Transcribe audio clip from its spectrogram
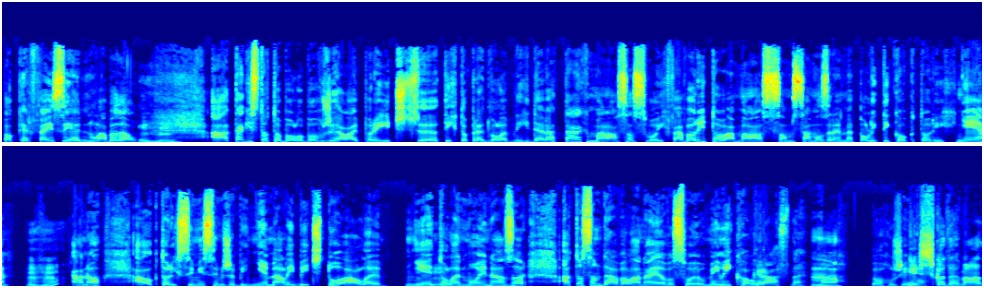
poker face je 0 bodov. Mm-hmm. A takisto to bolo bohužiaľ aj pri týchto predvolebných debatách. Mala som svojich favoritov a mala som samozrejme politikov, ktorých nie. Mm-hmm. Áno. A o ktorých si myslím, že by nemali byť tu, ale nie mm-hmm. je to mhm. len môj názor. A to som dávala najavo svojou mimikou. Krásne. No, Bohužiaľ. Je škoda, mala,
